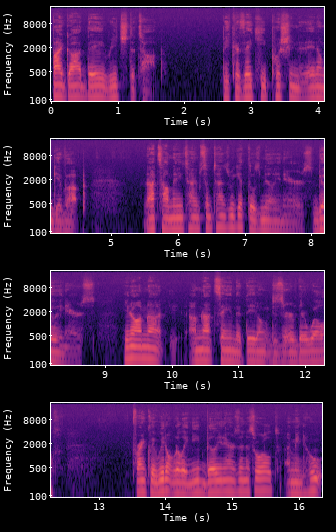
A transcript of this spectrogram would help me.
by God, they reach the top because they keep pushing it. They don't give up. That's how many times sometimes we get those millionaires, billionaires you know, I'm not I'm not saying that they don't deserve their wealth. Frankly, we don't really need billionaires in this world. I mean, who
